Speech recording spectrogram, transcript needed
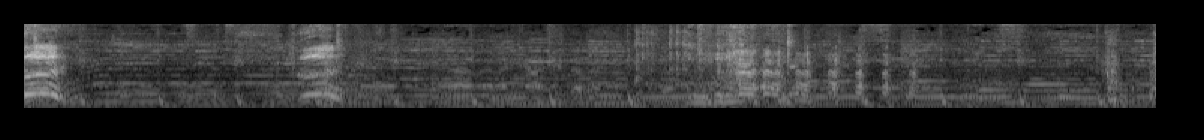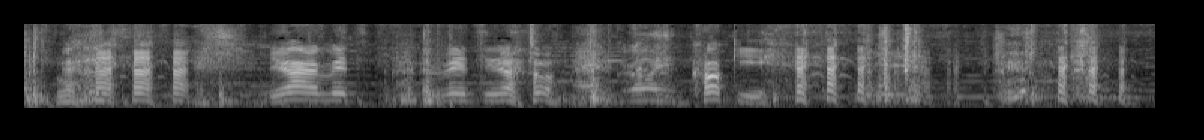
you are a bit, a bit, you know, I am growing. cocky.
